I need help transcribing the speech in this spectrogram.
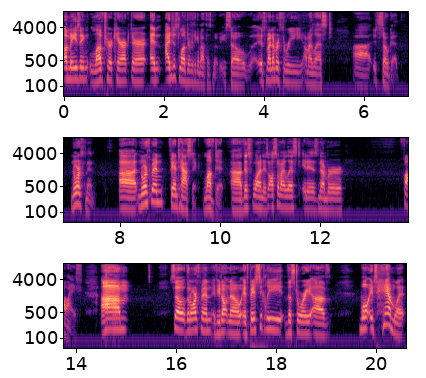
amazing. Loved her character, and I just loved everything about this movie. So it's my number three on my list. Uh, it's so good. Northman. Uh, Northman, fantastic. Loved it. Uh, this one is also on my list. It is number five. Um, so the Northman, if you don't know, it's basically the story of, well, it's Hamlet,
